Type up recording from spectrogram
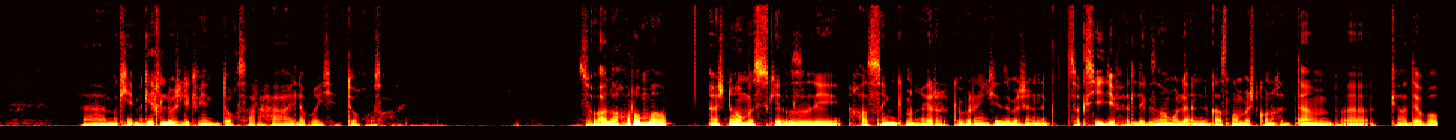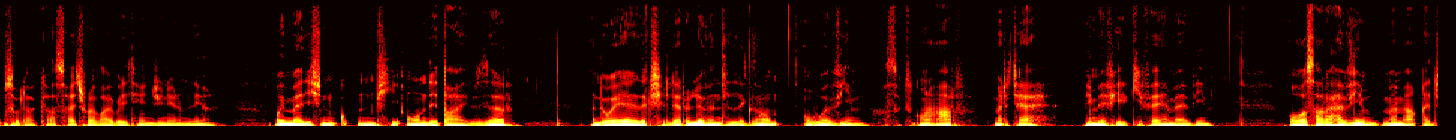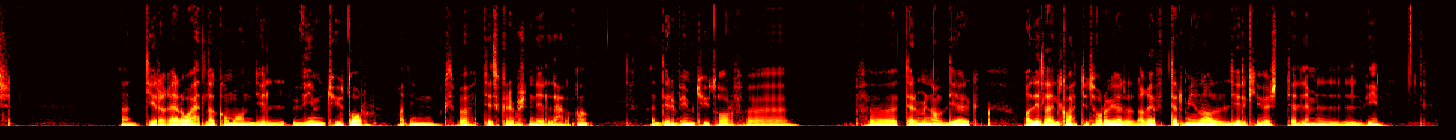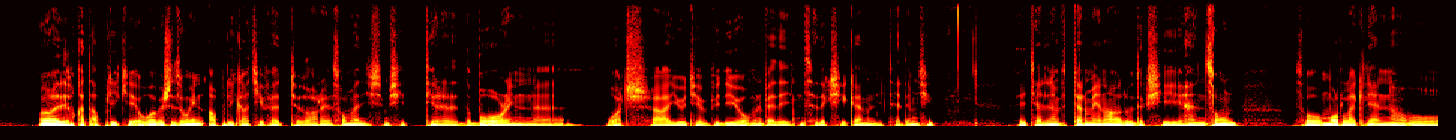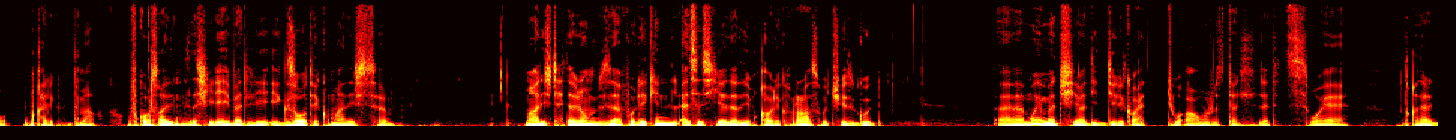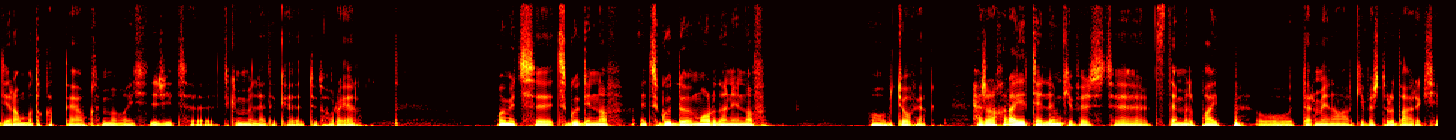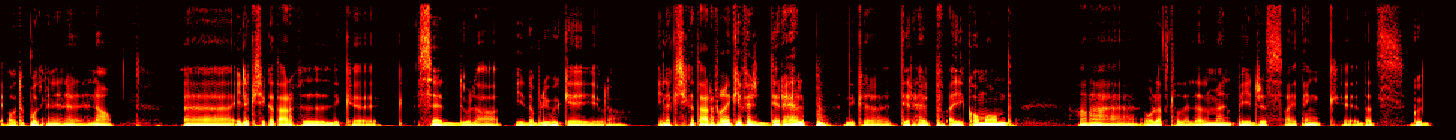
ما كيخلوش لك فين الدوخ صراحة إلا بغيتي الدوخ وصافي. سؤال آخر هما أشنو هما ال skills اللي خاصينك من غير Kubernetes باش إنك ت succeed ي في هاد l'exam ولا إنك أصلا باش تكون خدام ك DevOps ولا ك site reliability engineer مزيان؟ المهم ما غاديش نمشي en détail بزاف. ندوي داكشي اللي relevant ل l'exam هو vim خاصك تكون عارف مرتاح بما فيه الكفاية مع vim هو صراحة vim ما معقدش. دير غير واحد la commande ديال vim tutor. غادي نكتبها في ال description ديال الحلقة. دير vim tutor في في ال terminal ديالك. وغادي يطلع لك واحد ال tutorial غير في ال terminal ديال كيفاش تعلم ال vim. وغادي تبقى ت appliquer هو باش زوين applicatif هاد ال tutorial. so مغاديش تمشي دير the boring watch YouTube video من بعد تنسى داكشي كامل اللي تعلمتي. يتعلم في ال terminal وداكشي hands-on so more like لأنه يبقى لك في الدماغ. of course غادي تنسى شي لعيبات اللي exotiques وما غاديش ما غاديش تحتاجهم بزاف ولكن الاساسيات غادي يبقاو لك في الراس which is good. المهم هادشي غادي دير لك واحد 2 hours حتى 3 سوايع تقدر ديرها متقطعه وقت ما بغيتي تجي تكمل هذاك ال tutorial. المهم it's good enough it's good more than enough بالتوفيق. حاجة الاخرى هي تعلم كيفاش تستعمل pipe وال terminal كيفاش ت redirect output من هنا لهنا. إلا كنتي كتعرف ديك sed ولا إي دبليو كي ولا إلا كنتي كتعرف غير كيفاش دير help ديك دير help في أي commande راه ولا تطلع على ال man pages I think that's good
